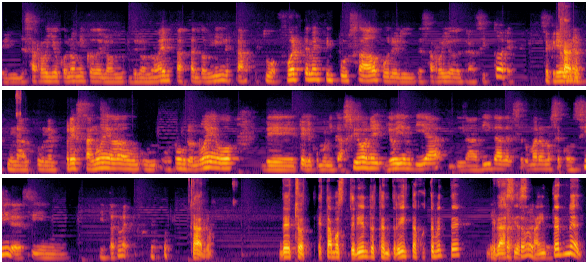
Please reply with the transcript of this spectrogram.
el desarrollo económico de los, de los 90 hasta el 2000 está, estuvo fuertemente impulsado por el desarrollo de transistores. Se creó una, una, empresa nueva, un, un, rubro nuevo de telecomunicaciones y hoy en día la vida del ser humano no se concibe sin Internet. Claro. De hecho, estamos teniendo esta entrevista justamente gracias a Internet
